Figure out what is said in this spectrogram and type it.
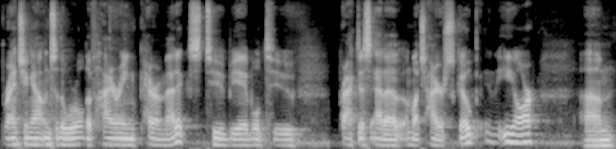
branching out into the world of hiring paramedics to be able to practice at a, a much higher scope in the ER. Um,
